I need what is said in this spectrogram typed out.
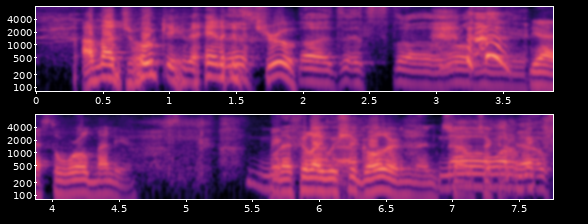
I'm not joking, man. It's true. No, it's, it's the world menu. Yeah, it's the world menu. But I feel like we should go there and then check, I check it out. Yeah, if,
